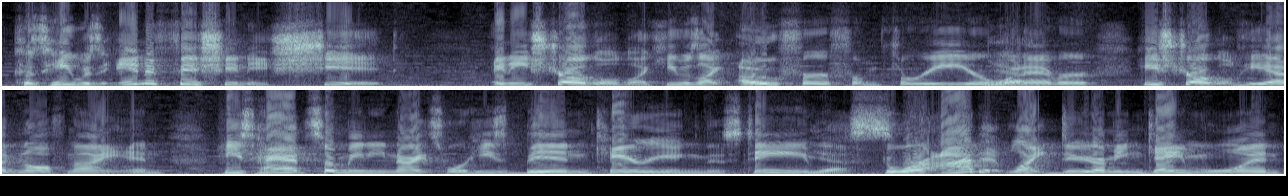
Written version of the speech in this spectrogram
because he was inefficient as shit and he struggled. Like he was like over from three or Yeah. whatever. He struggled. He had an off night and he's had so many nights where he's been carrying this team. Yes. To where I did like, dude, I mean, game one,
